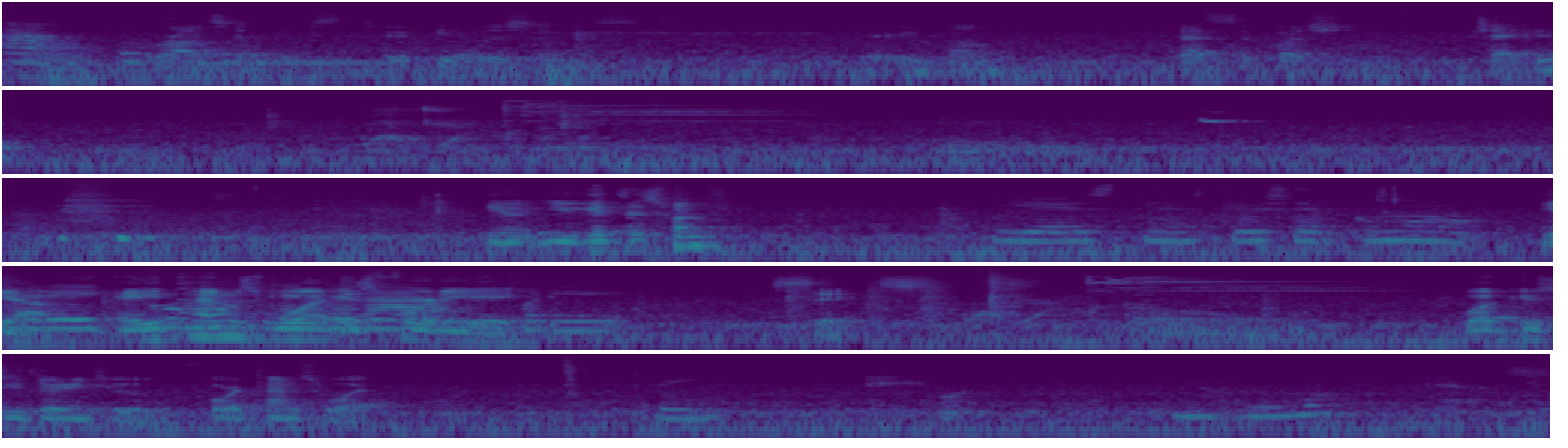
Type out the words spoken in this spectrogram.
Ah, Wrong sentence. Click the other sentence. There you go. That's the question. Check it. You, you get this one? Yes, tienes que como. Yeah, 8 como times what is 48? 48? 6. What gives you 32? 4 times what? 3. 8. No. Yes.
